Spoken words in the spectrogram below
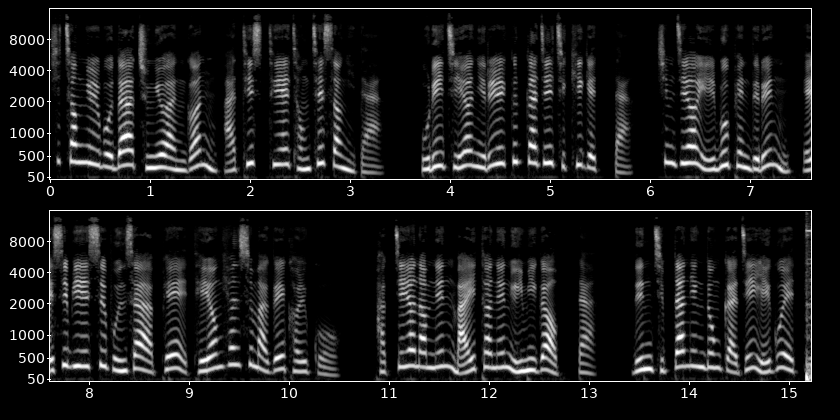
시청률보다 중요한 건 아티스트의 정체성이다. 우리 지현이를 끝까지 지키겠다. 심지어 일부 팬들은 SBS 본사 앞에 대형 현수막을 걸고 박지현 없는 마이터는 의미가 없다. 는 집단 행동까지 예고했다.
